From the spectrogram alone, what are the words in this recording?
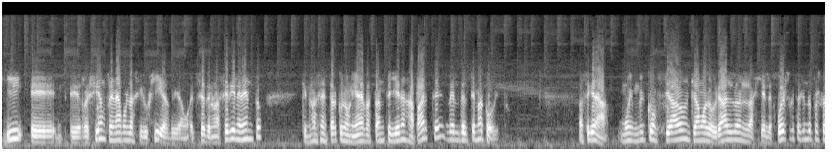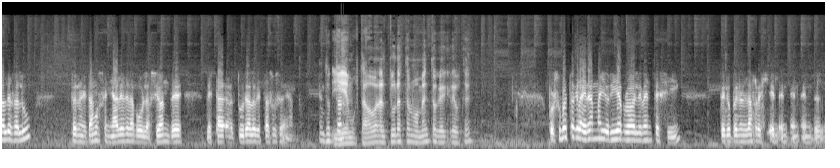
Mm. Y eh, eh, recién frenamos las cirugías, digamos, etcétera. Una serie de elementos que nos hacen estar con las unidades bastante llenas, aparte del, del tema COVID. Así que nada, muy muy confiado en que vamos a lograrlo, en el esfuerzo que está haciendo el personal de salud, pero necesitamos señales de la población de, estar a la altura de lo que está sucediendo. ¿Y hemos estado a la altura hasta el momento? ¿Qué cree usted? Por supuesto que la gran mayoría probablemente sí pero pero en la en,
